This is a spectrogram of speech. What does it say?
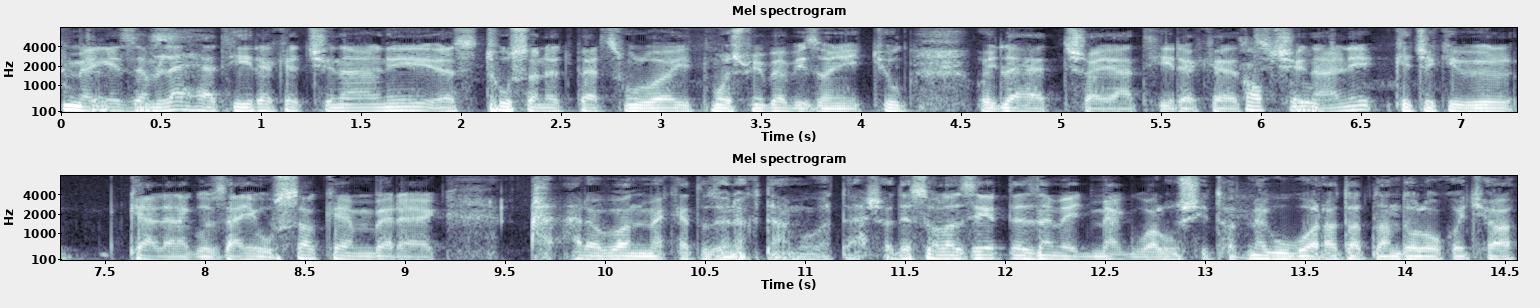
Megjegyzem, ez... lehet híreket csinálni, ezt 25 perc múlva itt most mi bebizonyítjuk bizonyítjuk, hogy lehet saját híreket Abszolút. csinálni. Kicsikívül kellene hozzá jó szakemberek, ára van meg hát az önök támogatása. De szóval azért ez nem egy megvalósíthat, megugorhatatlan dolog, hogyha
